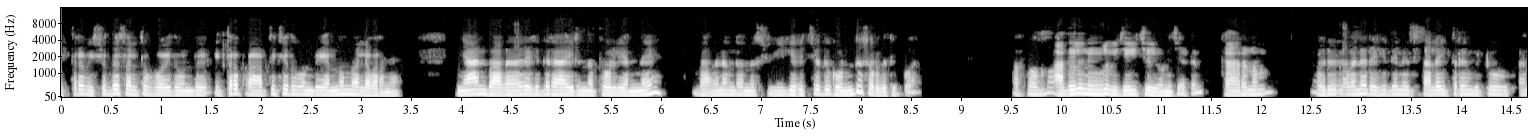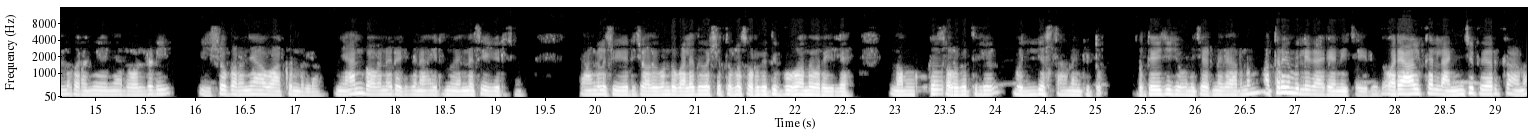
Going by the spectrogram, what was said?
ഇത്ര വിശുദ്ധ സ്ഥലത്ത് പോയതുകൊണ്ട് ഇത്ര പ്രാർത്ഥിച്ചത് കൊണ്ട് എന്നൊന്നുമല്ല പറഞ്ഞു ഞാൻ ബാലരഹിതരായിരുന്നപ്പോൾ എന്നെ ഭവനം തന്നെ സ്വീകരിച്ചത് കൊണ്ട് സ്വർഗത്തിൽ പോകാൻ അപ്പം അതിൽ നിങ്ങൾ വിജയിച്ചു യോണിച്ചേട്ടൻ. കാരണം ഒരു ഭവനരഹിതന് സ്ഥലം ഇത്രയും വിട്ടു എന്ന് പറഞ്ഞു കഴിഞ്ഞാൽ ഓൾറെഡി ഈശോ പറഞ്ഞ ആ വാക്കുണ്ടല്ലോ ഞാൻ ഭവനരഹിതനായിരുന്നു എന്നെ സ്വീകരിച്ചു. താങ്കൾ സ്വീകരിച്ചു. അതുകൊണ്ട് വലതുവശത്തുള്ള സ്വർഗത്തിൽ പോകാന്ന് പറയില്ലേ? നമുക്ക് സ്വർഗത്തിൽ വലിയ സ്ഥാനം കിട്ടും. പ്രത്യേകിച്ച് ജോണിച്ചേട്ടന് കാരണം അത്രയും വലിയ കാര്യമാണ് ഈ ചെയ്തത്. ഒരാൾക്കല്ല അഞ്ച് പേർക്കാണ്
